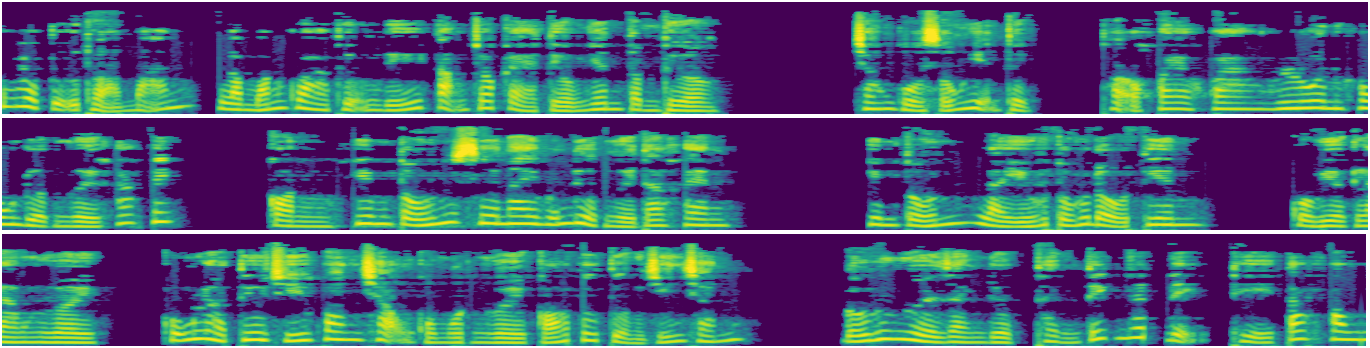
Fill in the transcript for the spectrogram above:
tức là tự thỏa mãn là món quà thượng đế tặng cho kẻ tiểu nhân tầm thường trong cuộc sống hiện thực, thợ khoe khoang luôn không được người khác thích, còn khiêm tốn xưa nay vẫn được người ta khen. Khiêm tốn là yếu tố đầu tiên của việc làm người, cũng là tiêu chí quan trọng của một người có tư tưởng chín chắn. Đối với người giành được thành tích nhất định thì tác phong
